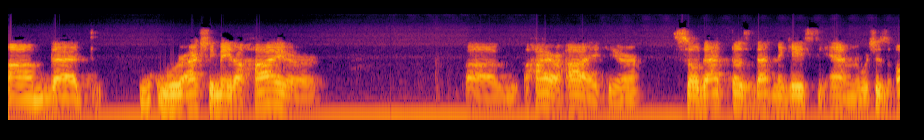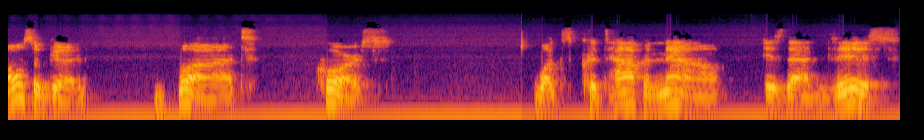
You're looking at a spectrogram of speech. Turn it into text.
Um, that we're actually made a higher uh, higher high here. So that does that negates the M, which is also good. But of course, what could happen now is that this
